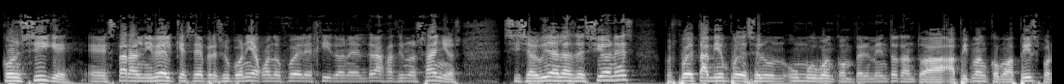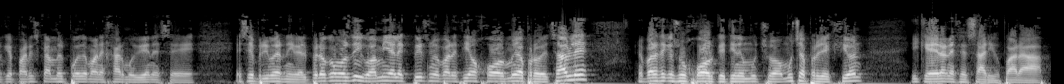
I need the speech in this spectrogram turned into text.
consigue eh, estar al nivel que se presuponía cuando fue elegido en el draft hace unos años, si se olvidan las lesiones, pues puede también puede ser un, muy buen complemento tanto a, a, Pittman como a Pierce, porque Paris Campbell puede manejar muy bien ese, ese primer nivel. Pero como os digo, a mí Alec Pierce me parecía un jugador muy aprovechable, me parece que es un jugador que tiene mucho, mucha proyección y que era necesario para,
